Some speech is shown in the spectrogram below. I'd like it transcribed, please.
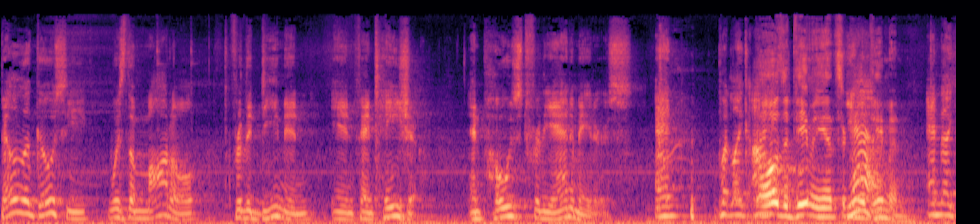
Bela Lugosi was the model for the demon in Fantasia, and posed for the animators. And but like I, Oh, the demon. Yeah, it's a yeah, cool demon. and like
